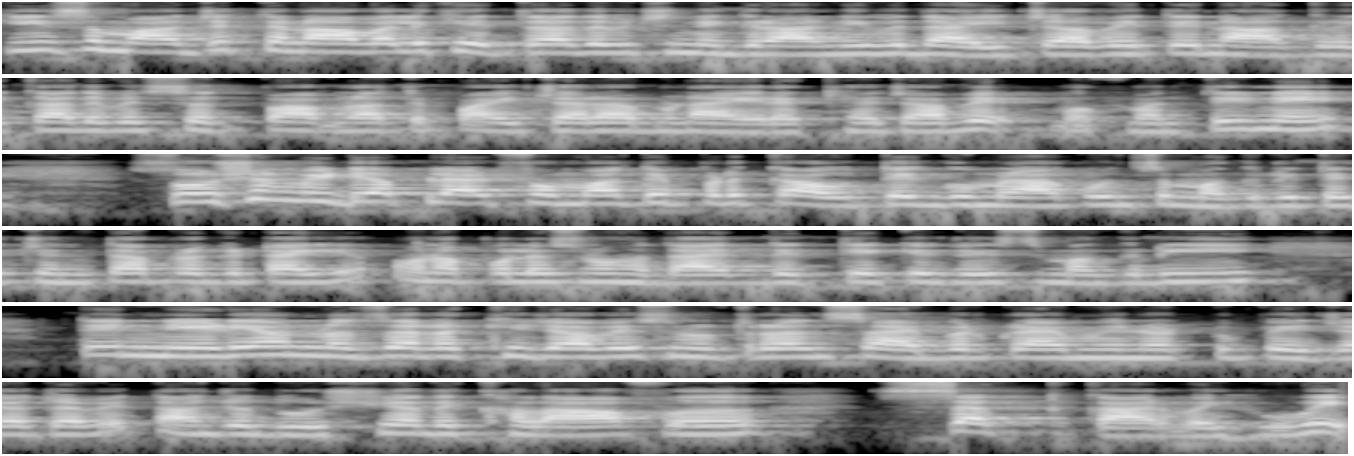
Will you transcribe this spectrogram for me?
ਕਿ ਸਮਾਜਿਕ ਤਣਾਅ ਵਾਲੇ ਖੇਤਰਾਂ ਦੇ ਵਿੱਚ ਨਿਗਰਾਨੀ ਵਧਾਈ ਜਾਵੇ ਤੇ ਨਾਗਰਿਕਾਂ ਦੇ ਵਿੱਚ ਸਦਭਾਵਨਾ ਤੇ ਭਾਈਚਾਰਾ ਬਣਾਈ ਰੱਖਿਆ ਜਾਵੇ। ਮੁੱਖ ਮੰਤਰੀ ਨੇ ਸੋਸ਼ਲ ਮੀਡੀਆ ਪਲੇਟਫਾਰਮਾਂ ਤੇ ਭੜਕਾਊ ਤੇ ਗੁੰਮਰਾਹਕੁਨ ਸਮੱਗਰੀ ਤੇ ਚਿੰਤਾ ਪ੍ਰਗਟਾਈ ਹੈ। ਉਹਨਾਂ ਪੁਲਿਸ ਨੂੰ ਹਦਾਇਤ ਦਿੱਤੀ ਹੈ ਕਿ ਜੋ ਸਮੱਗਰੀ ਤੇ ਨੇੜਿਓਂ ਨਜ਼ਰ ਰੱਖੀ ਜਾਵੇ, ਇਸ ਨੂੰ ਤੁਰੰਤ ਸਾਈਬਰ ਕ੍ਰਾਈਮ ਯੂਨਿਟ ਨੂੰ ਭੇਜਿਆ ਜਾਵੇ ਤਾਂ ਜੋ ਦੋਸ਼ੀਆਂ ਦੇ ਖਿਲਾਫ ਸਖਤ ਕਾਰਵਾਈ ਹੋਵੇ।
